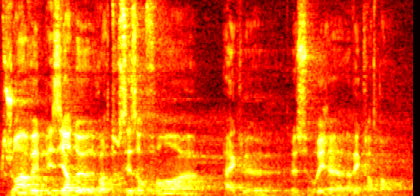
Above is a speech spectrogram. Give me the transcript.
Toujours un vrai plaisir de voir tous ces enfants euh, avec le, le sourire avec leurs parents.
